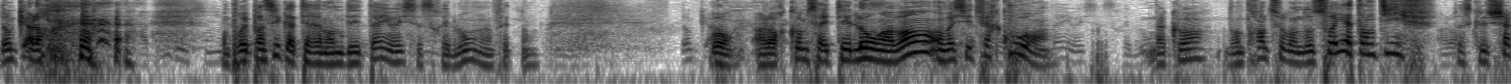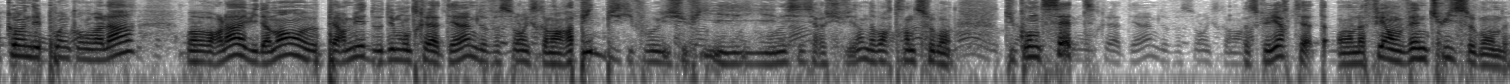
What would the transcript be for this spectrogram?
Donc alors, on pourrait penser que la TRM en détail, oui, ça serait long, mais en fait non. Bon, alors comme ça a été long avant, on va essayer de faire court. D'accord Dans 30 secondes. Donc soyez attentifs, parce que chacun des points qu'on va là, on va voir là, évidemment, euh, permet de démontrer la TRM de façon extrêmement rapide, puisqu'il faut, il suffit, il est nécessaire et suffisant d'avoir 30 secondes. Tu comptes 7, parce que hier, on l'a fait en 28 secondes.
